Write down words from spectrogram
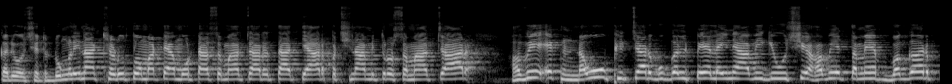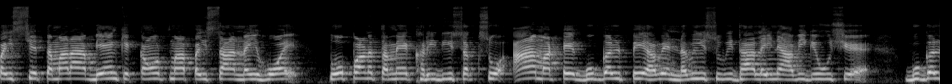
કર્યો છે. તો ડુંગળીના ખેડૂતો માટે આ મોટા સમાચાર હતા. ત્યાર પછીના મિત્રો સમાચાર, હવે એક નવું ફીચર ગૂગલ પે લઈને આવી ગયું છે. હવે તમે વગર પૈસે તમારા બેંક એકાઉન્ટમાં પૈસા નહીં હોય. તો પણ તમે ખરીદી શકશો. આ માટે ગૂગલ પે હવે નવી સુવિધા લઈને આવી ગયું છે. ગૂગલ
